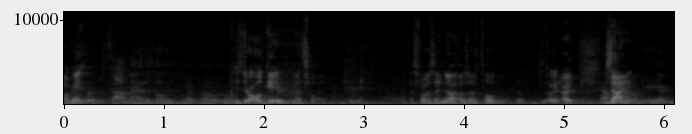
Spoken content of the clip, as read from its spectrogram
okay, because they're all Gairin. That's why. As far as I know, I was, I was told. Okay, all right, Zion.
